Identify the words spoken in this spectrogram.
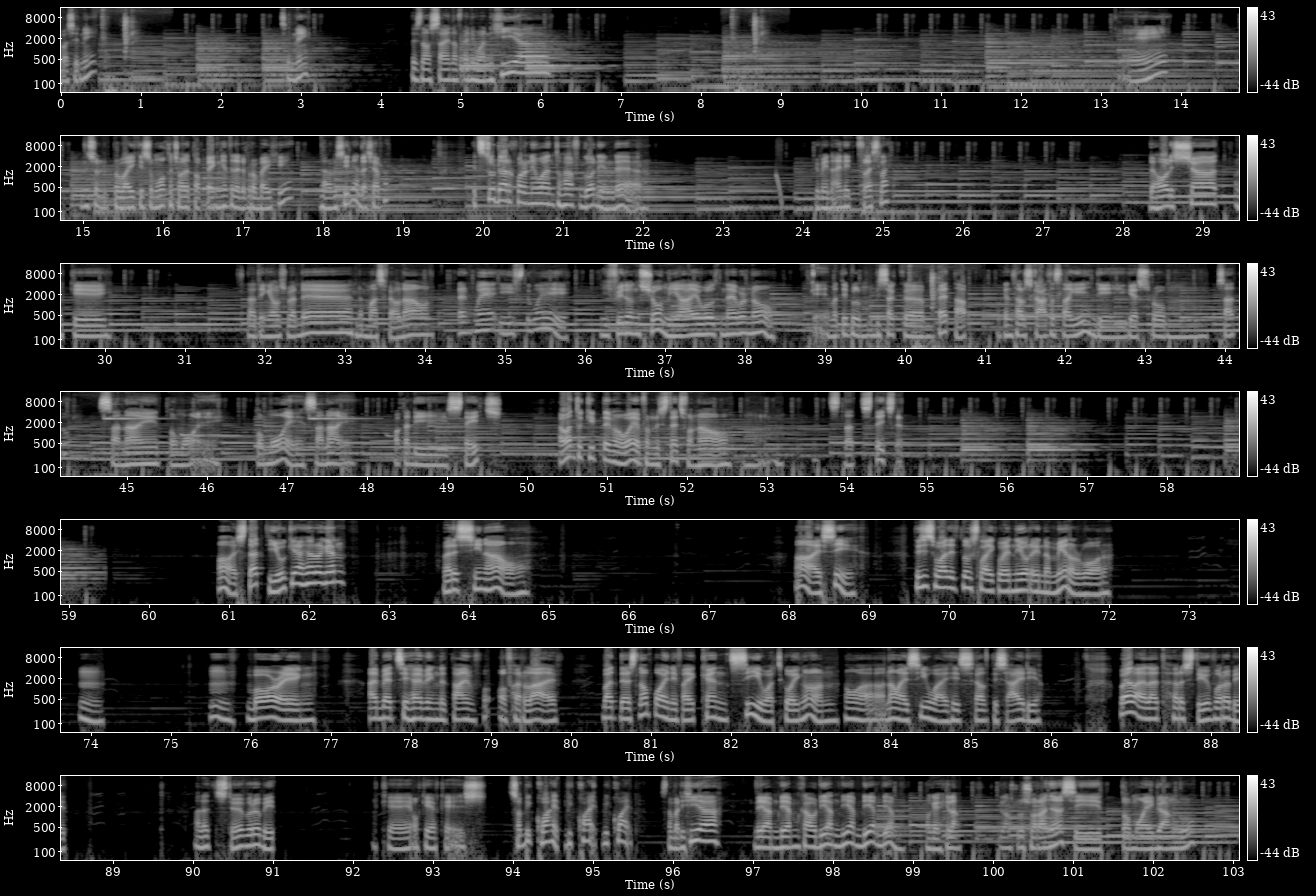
Coba sini. Sini. There's no sign of anyone here. Ini sudah diperbaiki semua kecuali topengnya tidak diperbaiki. Dalam sini ada siapa? It's too dark for anyone to have gone in there. You mean I need flashlight? The hole is shut. Okay. Nothing else were there. The mask fell down. Then where is the way? If you don't show me, I will never know. Oke, berarti belum bisa ke bathtub. Mungkin harus ke atas lagi di guest room 1. Sanae Tomoe. Tomoe Sanae. Apakah di stage? I want to keep them away from the stage for now. Hmm, It's not stage that. Oh, is that Yuki here again? Where is she now? Ah, I see. This is what it looks like when you're in the mirror war. Hmm. Hmm, boring. I bet she having the time of her life. But there's no point if I can't see what's going on. Oh, uh, now I see why he held this idea. Well, I let her stew for a bit. I let her stew for a bit. Okay, okay, okay. So be quiet, be quiet, be quiet. There's nobody here. Diam, diam kau, diam, diam, diam, diam. Oke, hilang. Hilang seluruh suaranya si Tomoe ganggu.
